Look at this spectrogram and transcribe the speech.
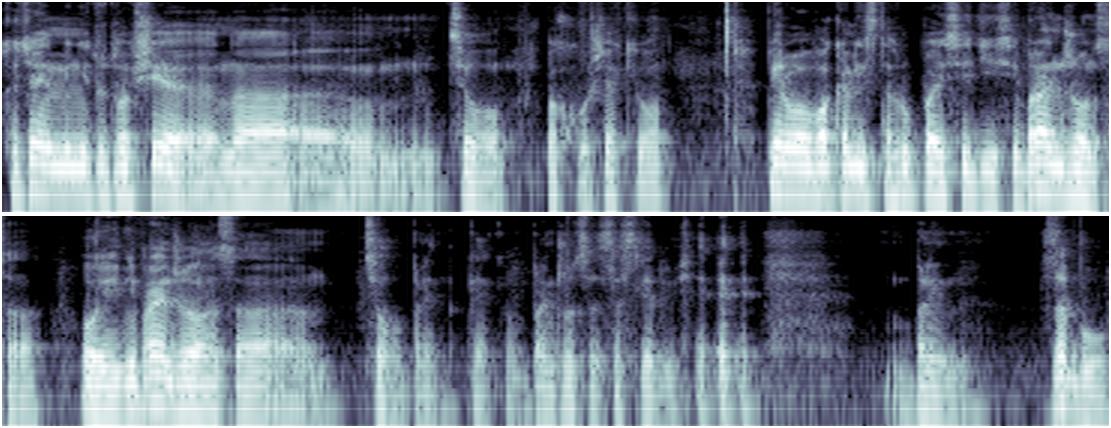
Хоча він мені тут вообще на е, цього похож, як його. Первого вокаліста групи ACDC, Брайан Джонсона. Ой, не Брайан Джонсона, а цього, блін. Як його? Брайан Джонсон це слідуючий. Блін, забув.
